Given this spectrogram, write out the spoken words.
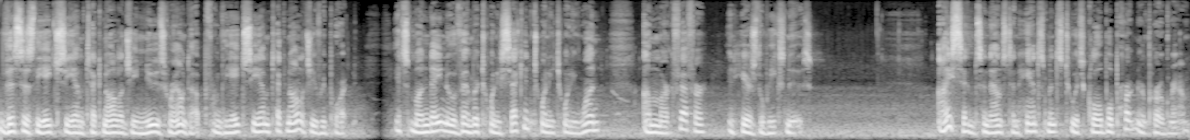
This is the HCM Technology News Roundup from the HCM Technology Report. It's Monday, November 22nd, 2021. I'm Mark Feffer, and here's the week's news. iCIMS announced enhancements to its global partner program.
